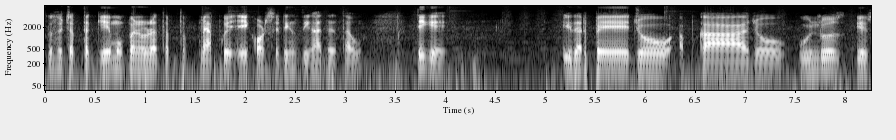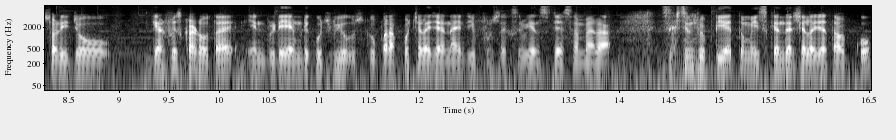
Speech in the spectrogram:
दोस्तों जब तक गेम ओपन हो रहा तब तक मैं आपको एक और सेटिंग्स दिखा देता हूँ। ठीक है? इधर पे जो आपका जो विंडोज़ सॉरी जो ग्राफिक्स कार्ड होता है N V D M D कुछ भी हो, उसके ऊपर आपको चले जाना है जी फोर्स एक्सपीरियंस जैसा मेरा। सिक्सटीन फिफ्टी है तो मैं इसके अंदर चला जाता हूँ आपको।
